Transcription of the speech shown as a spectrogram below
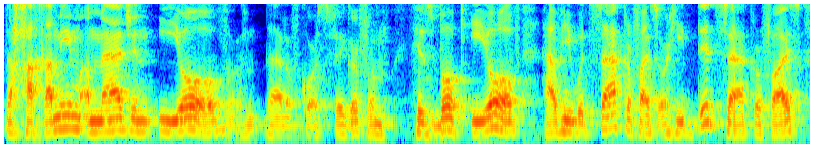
the Hachamim imagine Iyov, that of course figure from his book, Iyov, how he would sacrifice, or he did sacrifice,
